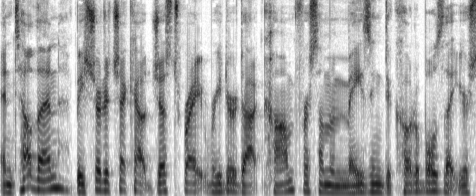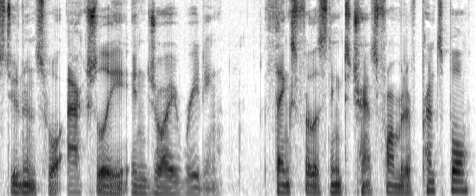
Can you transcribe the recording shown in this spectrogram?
Until then, be sure to check out justrightreader.com for some amazing decodables that your students will actually enjoy reading. Thanks for listening to Transformative Principal.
